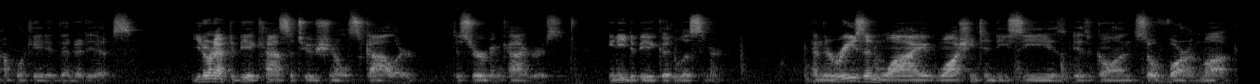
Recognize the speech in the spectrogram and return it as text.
complicated than it is. You don't have to be a constitutional scholar to serve in Congress you need to be a good listener. And the reason why Washington, D.C. Is, is gone so far amok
